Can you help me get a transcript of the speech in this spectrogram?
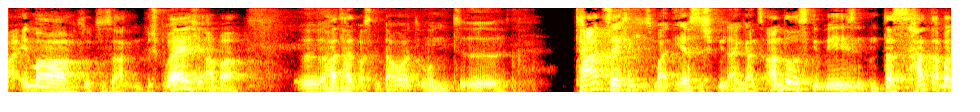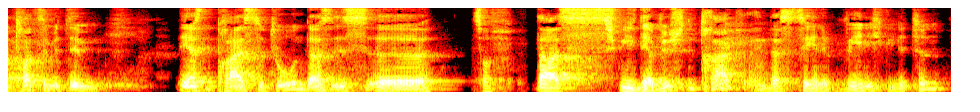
war immer sozusagen im Gespräch, aber äh, hat halt was gedauert und äh, tatsächlich ist mein erstes Spiel ein ganz anderes gewesen und das hat aber trotzdem mit dem ersten Preis zu tun. Das ist äh, das Spiel Der Wüstentrag, in der Szene wenig gelitten.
